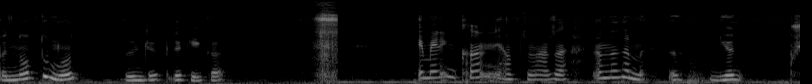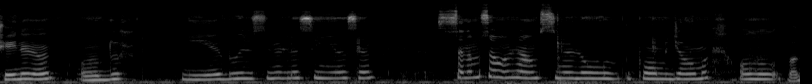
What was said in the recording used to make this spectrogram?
Ben ne yaptım lan? Az önce bir dakika. Emel'in karnı yaptılar da anladın mı? Ya bu şey ne lan? Ana dur. Niye böyle sinirlesin ya sen? Sana mı soracağım sinirli olup olmayacağımı? Allah bak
